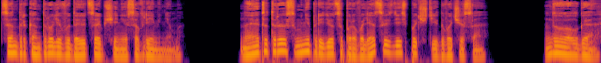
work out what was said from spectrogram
центр контроля выдает сообщение со временем. На этот раз мне придется проваляться здесь почти два часа. Долго.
